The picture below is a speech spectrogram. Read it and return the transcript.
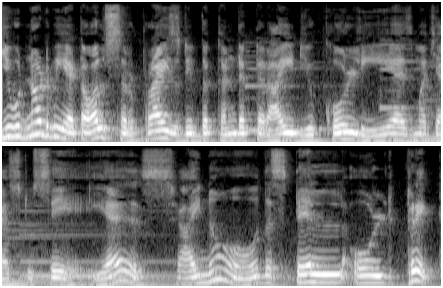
You would not be at all surprised if the conductor eyed you coldly as much as to say, Yes, I know the stale old trick.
